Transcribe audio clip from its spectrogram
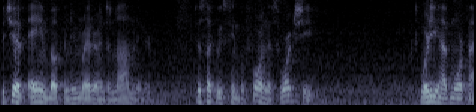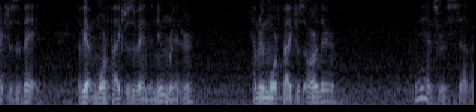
But you have a in both the numerator and denominator. Just like we've seen before in this worksheet, where do you have more factors of a? I've got more factors of a in the numerator. How many more factors are there? The answer is 7.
